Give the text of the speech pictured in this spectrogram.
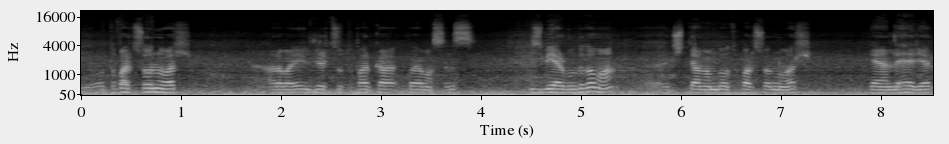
E, otopark sorunu var. Yani arabayı ücretsiz otoparka koyamazsınız. Biz bir yer bulduk ama e, ciddi anlamda otopark sorunu var. Genelde her yer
